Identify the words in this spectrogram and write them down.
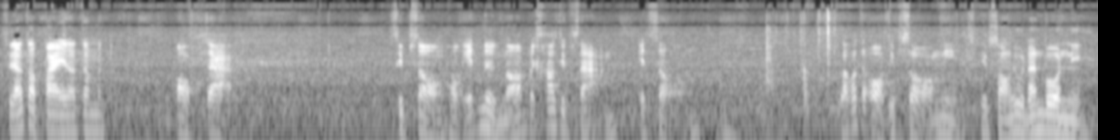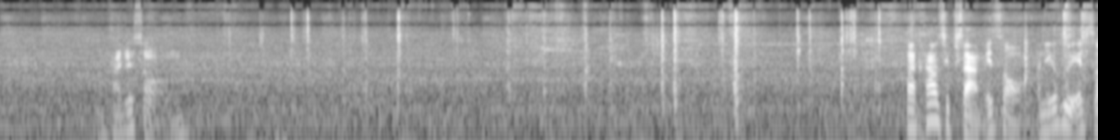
เสร็จแล้วต่อไปเราจะมาออกจาก 12 ของ S1 เนาะไปเข้า 13 S2 เราก็จะออก12นี่12อยู่ด้านบนนี่หารด้วย2มาเข้า13 S2 อันนี้ก็คือ S2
